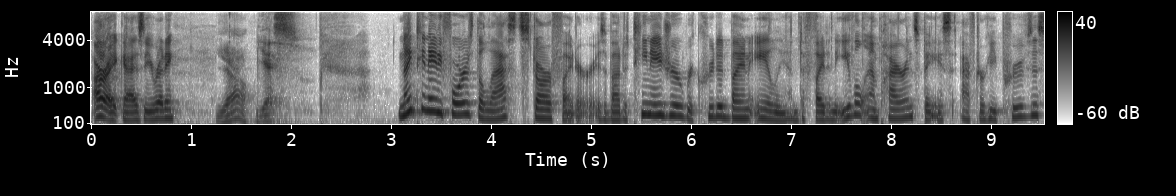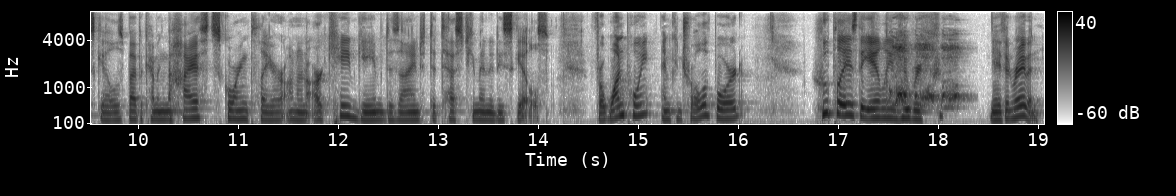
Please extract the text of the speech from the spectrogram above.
All right, guys, are you ready? Yeah. Yes. 1984's The Last Starfighter is about a teenager recruited by an alien to fight an evil empire in space after he proves his skills by becoming the highest scoring player on an arcade game designed to test humanity's skills. For one point and control of board, who plays the alien who recruits Nathan Rabin.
